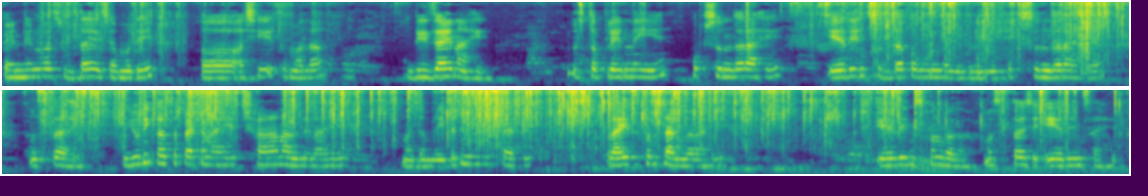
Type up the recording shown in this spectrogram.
पेंडेंटवर सुद्धा याच्यामध्ये अशी तुम्हाला डिझाईन आहे. नुसतं प्लेन नाही आहे खूप सुंदर आहे. इयरिंगसुद्धा बघून घ्या तुम्ही खूप सुंदर आहे. मस्त आहे. युनिक असं पॅटर्न आहे. छान आणलेलं आहे. माझ्या मैत्रिणीसाठी प्राईस पण सांगणार आहे. इयरिंग्स पण बघा. मस्त असे इयरिंग्स आहेत.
